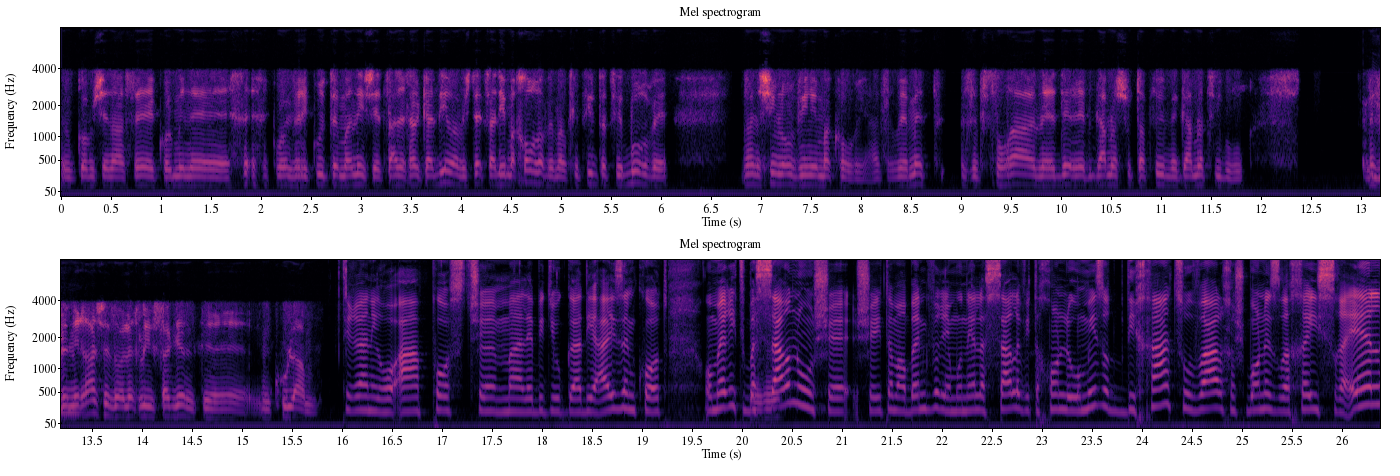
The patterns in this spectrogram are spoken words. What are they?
במקום שנעשה כל מיני, כמו איזה ריקוד תימני שצד אחד קדימה ושתי צעדים אחורה ומלחיצים את הציבור ו... ואנשים לא מבינים מה קורה. אז באמת, זו בשורה נהדרת גם לשותפים וגם לציבור. וזה mm-hmm. נראה שזה הולך להיסגר אה, עם כולם. תראה, אני רואה פוסט שמעלה בדיוק גדי איזנקוט, אומר, התבשרנו שאיתמר בן גביר ימונה לשר לביטחון לאומי, זאת בדיחה עצובה על חשבון אזרחי ישראל.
